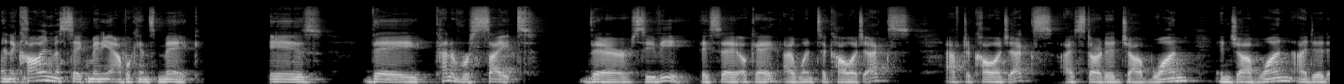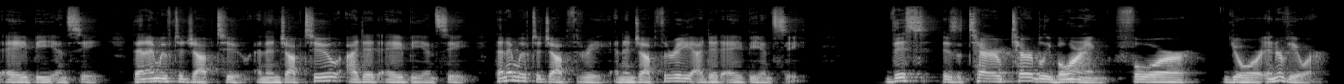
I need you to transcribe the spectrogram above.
And a common mistake many applicants make is they kind of recite their CV. They say, "Okay, I went to college X." After college X, I started job one. In job one, I did A, B, and C. Then I moved to job two. And in job two, I did A, B, and C. Then I moved to job three, and in job three, I did A, B, and C. This is ter- terribly boring for your interviewer,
